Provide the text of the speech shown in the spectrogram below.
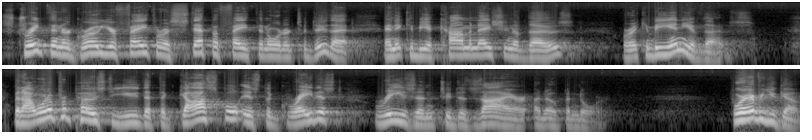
strengthen or grow your faith or a step of faith in order to do that. And it can be a combination of those, or it can be any of those. But I want to propose to you that the gospel is the greatest reason to desire an open door. Wherever you go,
